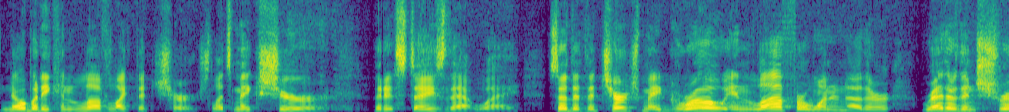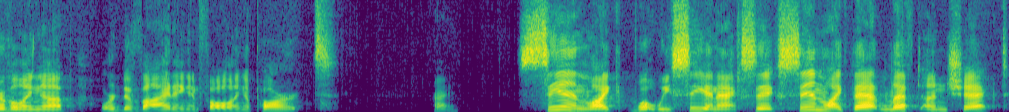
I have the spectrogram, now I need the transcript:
Nobody can love like the church. Let's make sure that it stays that way so that the church may grow in love for one another rather than shriveling up or dividing and falling apart. Right? Sin, like what we see in Acts 6, sin like that left unchecked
